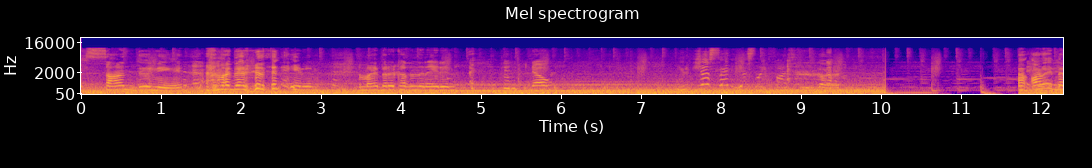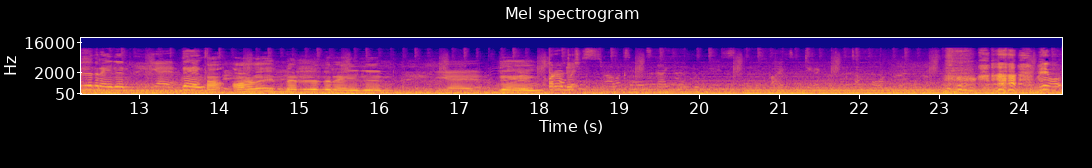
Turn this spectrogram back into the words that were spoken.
Sanduni. Am I better than Aiden? Am I a better cousin than Aiden? No. You just said yes like five seconds ago. Uh, are they better than Aiden? Yeah, yeah. Thanks. Are we better than Aiden? Yeah. Thanks. What are they? much is Starbucks in it? 900 rupees. Buy some data cards on phone. Wait, what,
